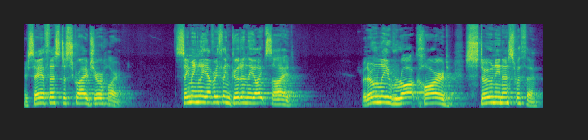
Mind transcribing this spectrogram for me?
I say if this describes your heart, seemingly everything good on the outside, but only rock hard stoniness within,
